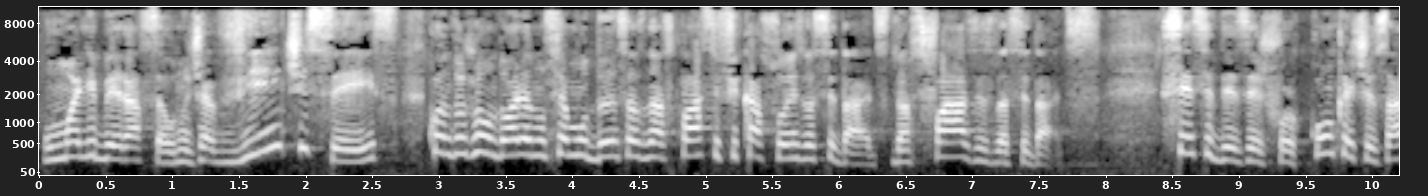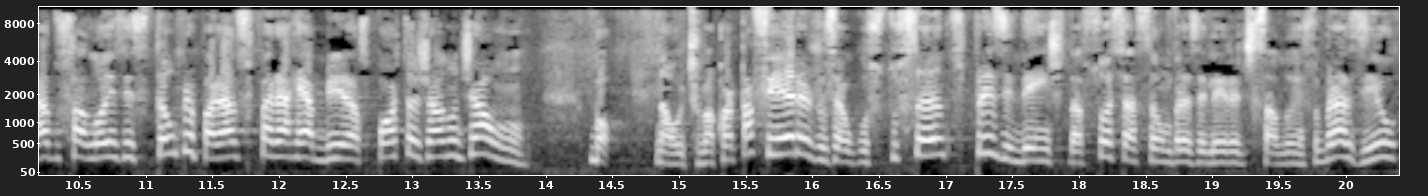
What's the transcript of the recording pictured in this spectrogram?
uma liberação no dia 26, quando o João Dória anuncia mudanças nas classificações das cidades, nas fases das cidades. Se esse desejo for concretizado, os salões estão preparados para reabrir as portas já no dia 1. Bom, na última quarta-feira, José Augusto Santos, presidente da Associação Brasileira de Salões do Brasil,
